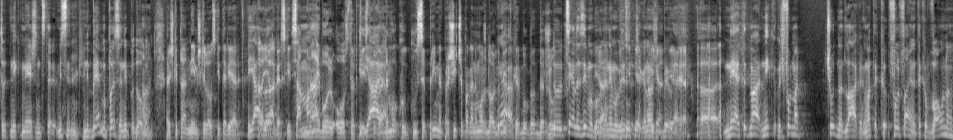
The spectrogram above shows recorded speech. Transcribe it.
tudi nek mešan s ter. Mislim, okay. noben pa se ni Aha. podoben. A Veš, kaj ta nemški lovski terjer, Ja, ta lo- jagarski, sama- najbolj oster, tisti, Ja, ja, ja. ja. Mo, ko, ko se prime prašiče, pa ga ne moreš dol dobiti, ja. ker bo ga držal. Do cele zime bo Ja. na njemu visel, če ga noč Ja, bil. ja, ja. Uh, ne, tudi ima nek, veš, ful ima čudno dlaka, ima tako, ful fajn, tako volno,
